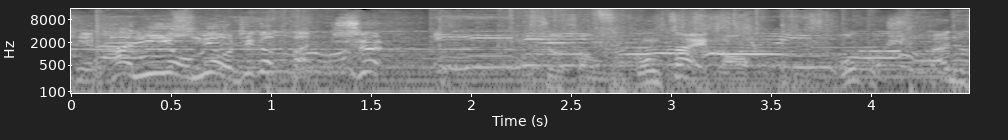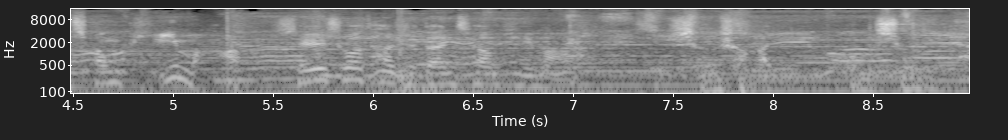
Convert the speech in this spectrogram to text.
且看你有没有这个本事。就算武功再高，不过是单枪匹马。谁说他是单枪匹马？生杀我们兄弟俩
